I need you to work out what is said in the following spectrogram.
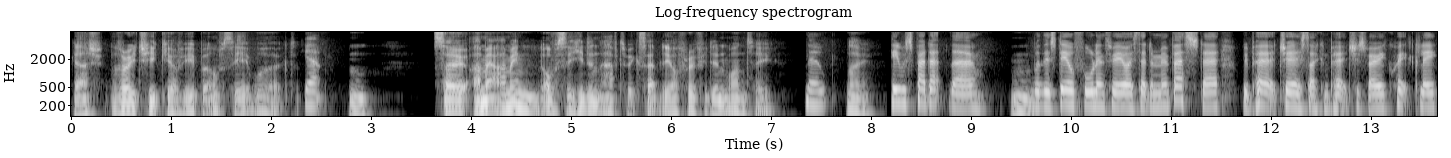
Gosh, very cheeky of you, but obviously it worked. Yeah. So I mean, I mean, obviously he didn't have to accept the offer if he didn't want to. No. No. He was fed up though. With this deal falling through, I said, I'm an investor. We purchased. I can purchase very quickly.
